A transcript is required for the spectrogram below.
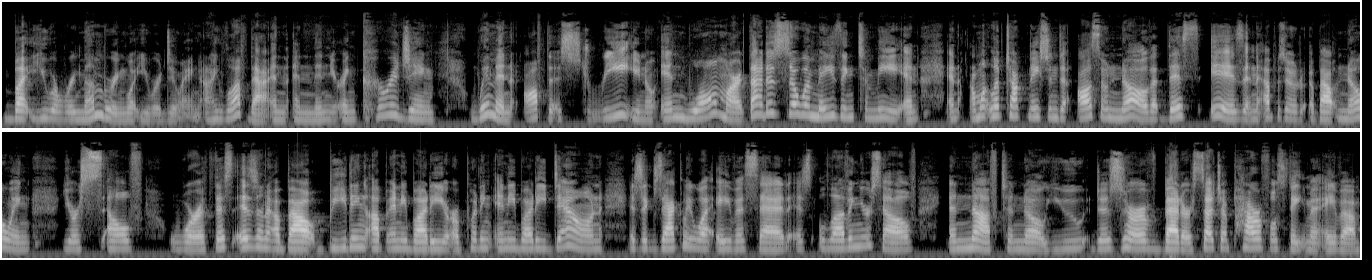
but you were remembering what you were doing. I love that. And, and then you're encouraging encouraging women off the street, you know, in Walmart. That is so amazing to me. And and I want Lip Talk Nation to also know that this is an episode about knowing your self worth. This isn't about beating up anybody or putting anybody down. It's exactly what Ava said. Is loving yourself enough to know you deserve better. Such a powerful statement, Ava.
